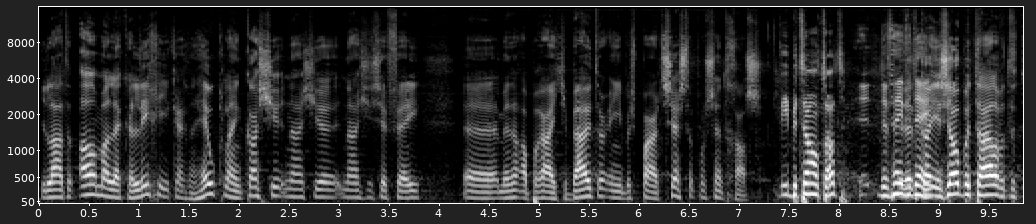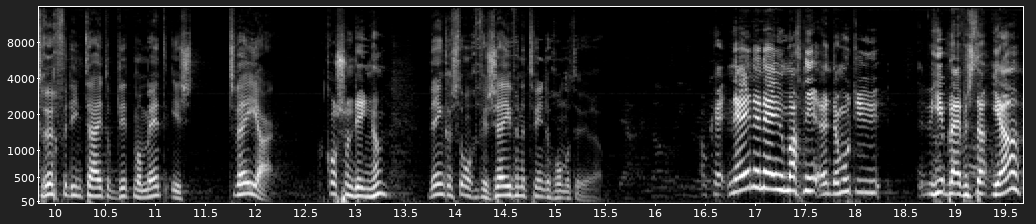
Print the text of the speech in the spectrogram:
Je laat het allemaal lekker liggen. Je krijgt een heel klein kastje naast je, naast je cv. Uh, met een apparaatje buiten en je bespaart 60% gas. Wie betaalt dat? De VVD. En dat kan je zo betalen, want de terugverdientijd op dit moment is twee jaar. Wat kost zo'n ding dan? Denk kost ongeveer 2700 euro. Oké, okay. nee, nee, nee, u mag niet. Dan moet u hier blijven staan. Ja?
